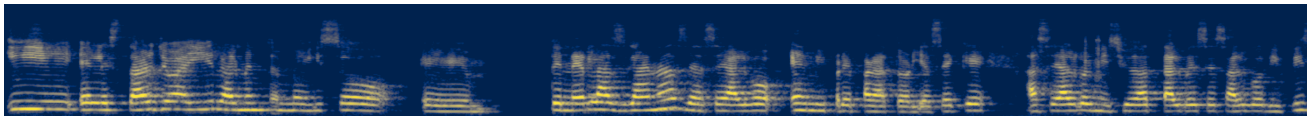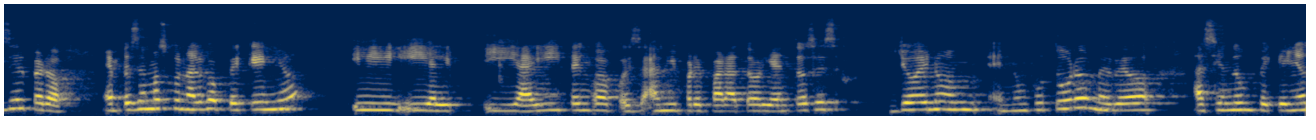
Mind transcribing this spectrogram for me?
y el estar yo ahí realmente me hizo eh, tener las ganas de hacer algo en mi preparatoria. Sé que hacer algo en mi ciudad tal vez es algo difícil, pero empecemos con algo pequeño y, y, el, y ahí tengo pues a mi preparatoria. Entonces yo en un, en un futuro me veo haciendo un pequeño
